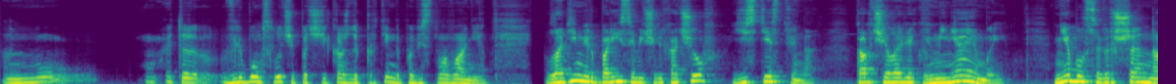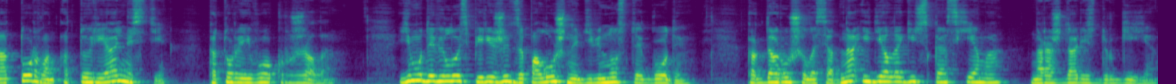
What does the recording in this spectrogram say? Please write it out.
Ну, это в любом случае почти каждая картина повествование. Владимир Борисович Лихачев, естественно, как человек вменяемый, не был совершенно оторван от той реальности, которая его окружала. Ему довелось пережить заполошенные 90-е годы, когда рушилась одна идеологическая схема, нарождались другие.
